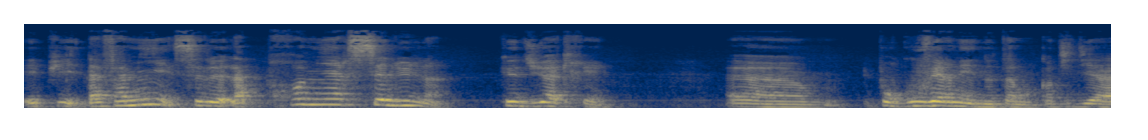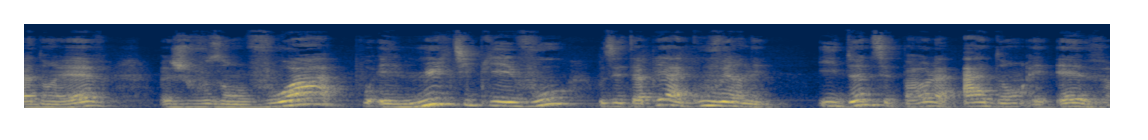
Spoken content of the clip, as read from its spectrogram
Et puis la famille, c'est la première cellule que Dieu a créée. Euh, pour gouverner notamment. Quand il dit à Adam et Ève, je vous envoie et multipliez-vous, vous êtes appelés à gouverner. Il donne cette parole à Adam et Ève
